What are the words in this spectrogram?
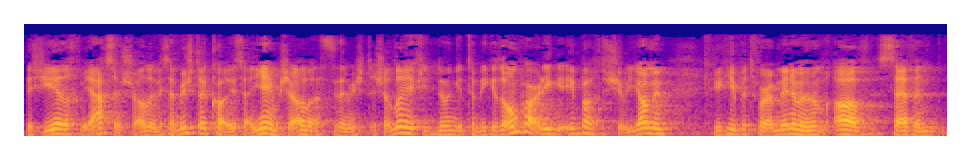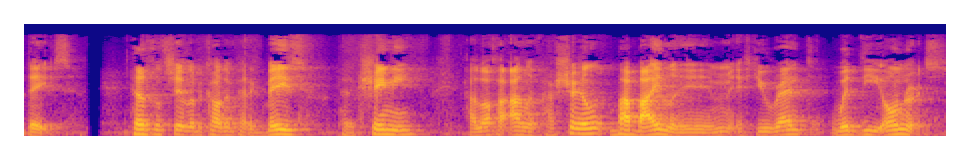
The Shielach, Vyasa, Shal, the Vesa Mishta, Kol Yisayim, Shal, the Vesa Mishta Shaloi. If you're doing it to make his own party, in Pachsim Yomim, you keep it for a minimum of seven days. Hilchot Shela, Bekadim, Perek Beis, Perek Sheni, Halacha Aleph Hashil, Babailim, if you rent with the owners.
